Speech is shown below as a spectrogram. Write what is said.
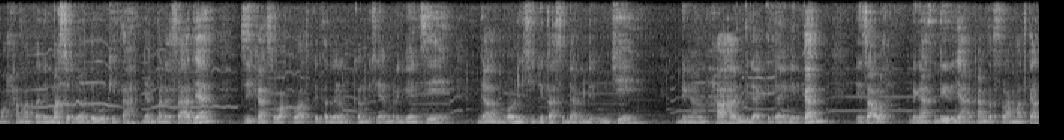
Muhammad tadi masuk dalam tubuh kita. Dan pada saatnya jika sewaktu-waktu kita dalam kondisi emergensi dalam kondisi kita sedang diuji dengan hal-hal yang tidak kita inginkan insya Allah dengan sendirinya akan terselamatkan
